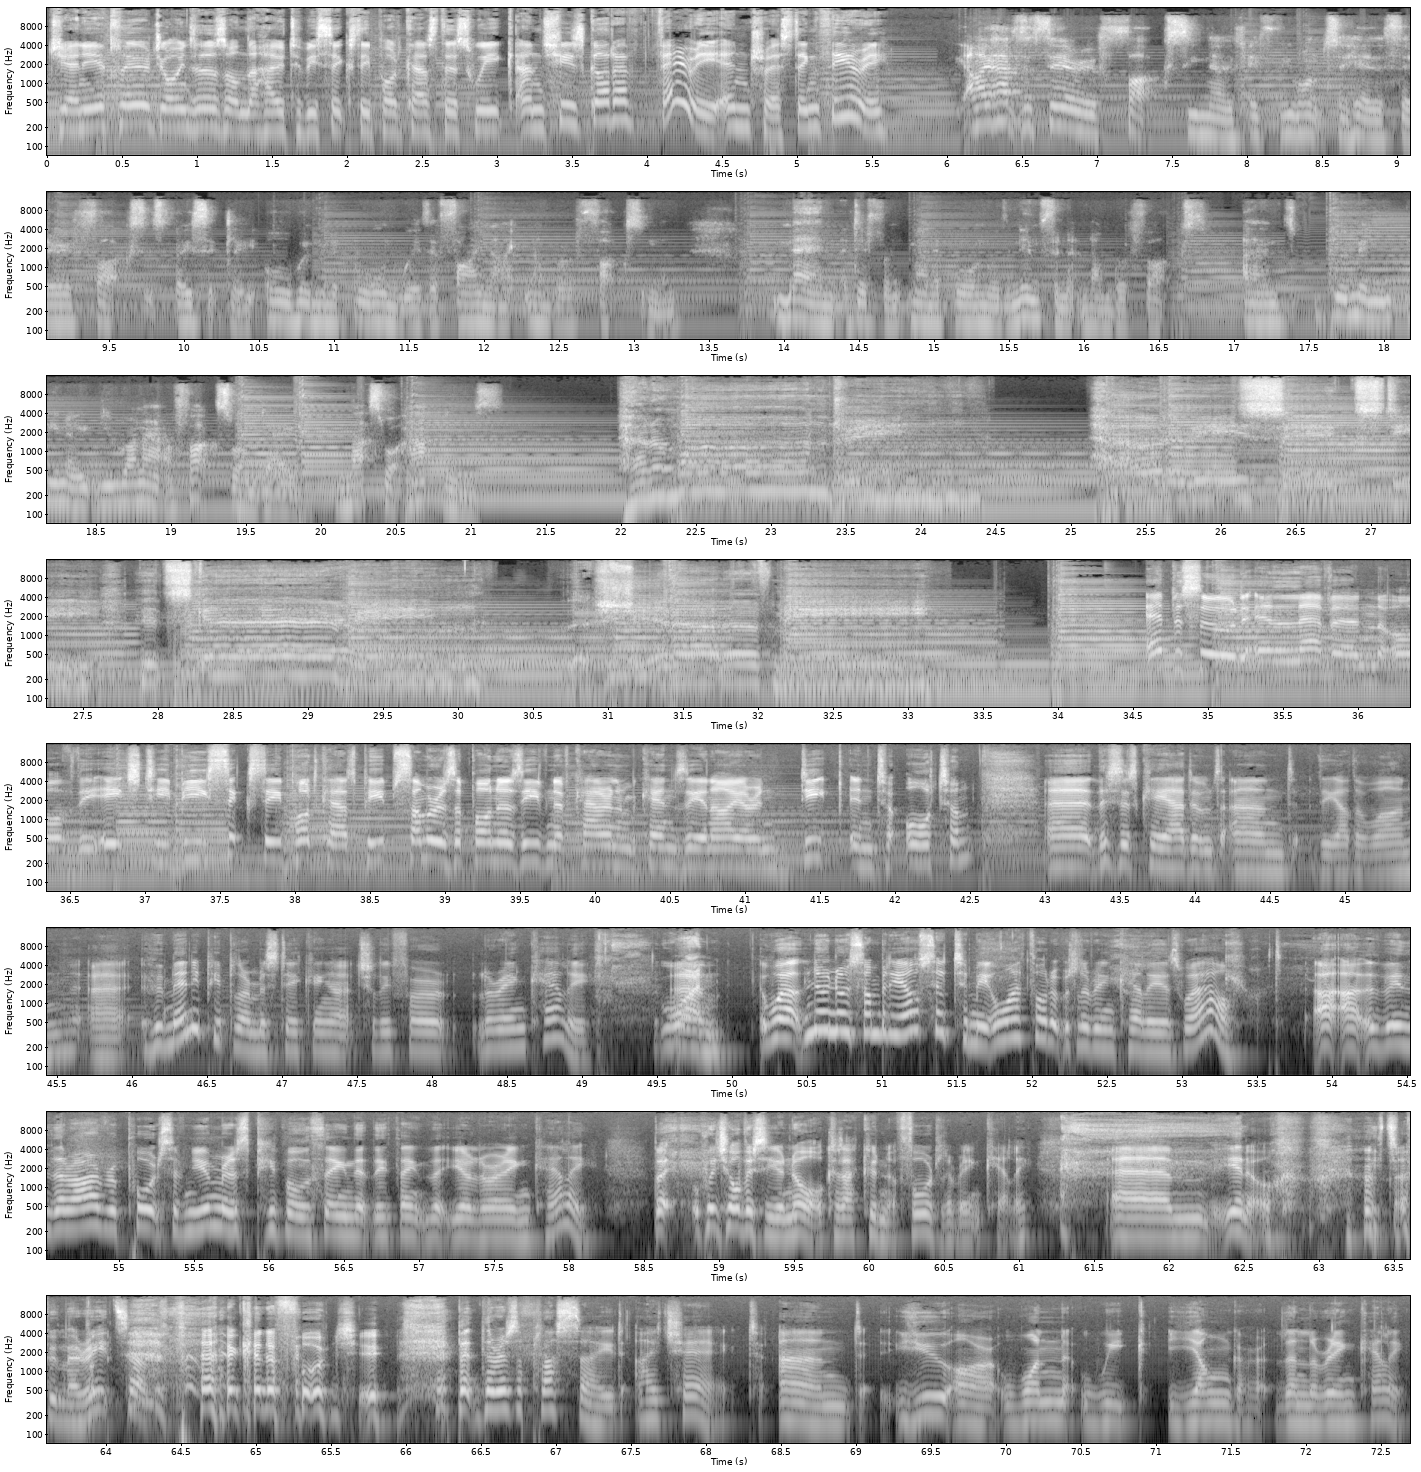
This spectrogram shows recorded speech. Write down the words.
Jenny Eclair joins us on the How to Be 60 podcast this week, and she's got a very interesting theory. I have the theory of fucks. You know, if, if you want to hear the theory of fucks, it's basically all women are born with a finite number of fucks in them. Men are different. Men are born with an infinite number of fucks. And women, you know, you run out of fucks one day, and that's what happens. And I'm wondering how to be 60. It's scaring the shit out of me. Episode 11 of the HTB 60 podcast, peeps. Summer is upon us, even if Karen and MacKenzie and I are in deep into autumn. Uh, this is Kaye Adams and the other one, uh, who many people are mistaking actually for Lorraine Kelly. One. Um, well, no, no, somebody else said to me, oh, I thought it was Lorraine Kelly as well. I, I mean, there are reports of numerous people saying that they think that you're Lorraine Kelly, but which obviously you're not because I couldn't afford Lorraine Kelly. Um, you know, Need to put my rates up. I can afford you. But there is a plus side. I checked, and you are one week younger than Lorraine Kelly.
